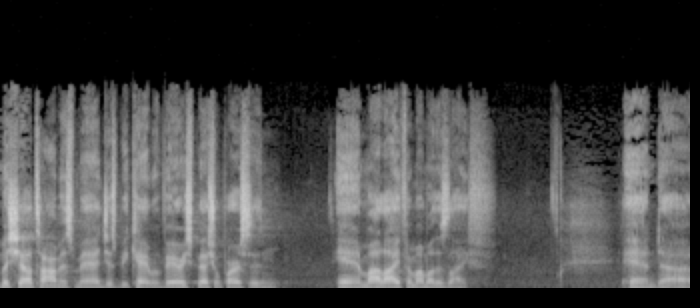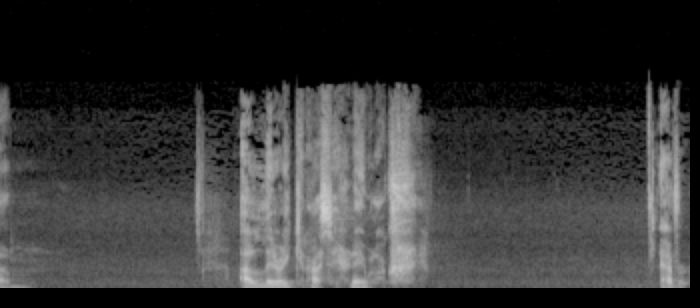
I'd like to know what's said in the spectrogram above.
Michelle Thomas, man, just became a very special person in my life and my mother's life. And um, I literally cannot say her name without crying. Ever.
